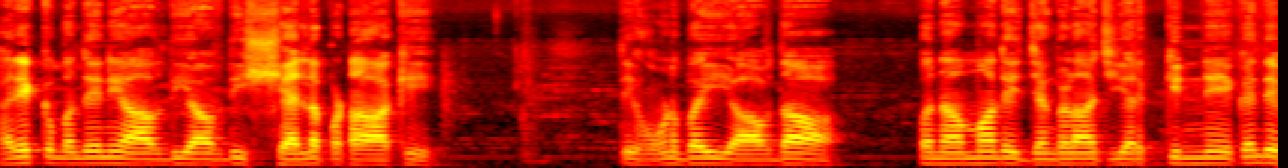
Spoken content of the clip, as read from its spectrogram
ਹਰ ਇੱਕ ਬੰਦੇ ਨੇ ਆਪਦੀ ਆਪਦੀ ਸ਼ੈੱਲ ਪਟਾ ਕੇ ਤੇ ਹੁਣ ਬਈ ਆਪਦਾ ਪਨਾਮਾ ਦੇ ਜੰਗਲਾਂ 'ਚ ਯਾਰ ਕਿੰਨੇ, ਕਹਿੰਦੇ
